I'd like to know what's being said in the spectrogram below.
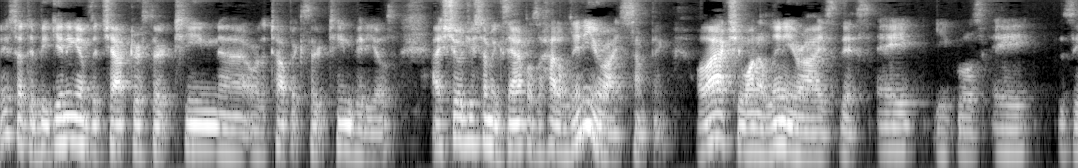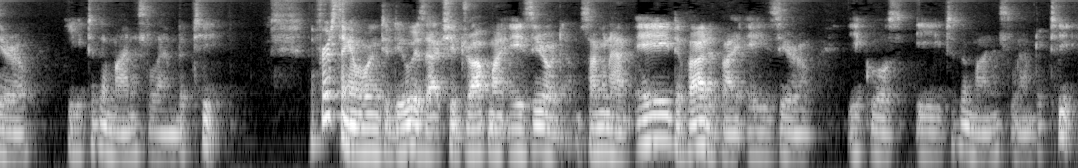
Okay, so at the beginning of the chapter 13, uh, or the topic 13 videos, I showed you some examples of how to linearize something. Well, I actually want to linearize this, a equals a0 e to the minus lambda t. The first thing I'm going to do is actually drop my a0 down. So I'm going to have a divided by a0 equals e to the minus lambda t.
